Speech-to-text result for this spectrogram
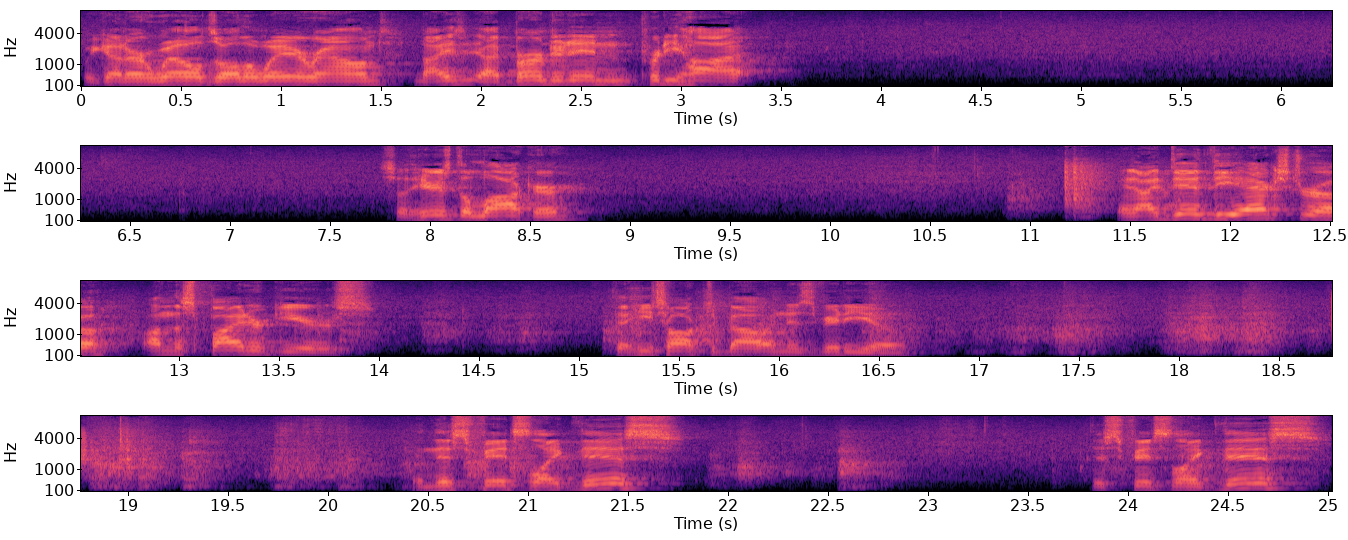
We got our welds all the way around. Nice. I burned it in pretty hot. So here's the locker. And I did the extra on the spider gears that he talked about in his video. And this fits like this. This fits like this.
